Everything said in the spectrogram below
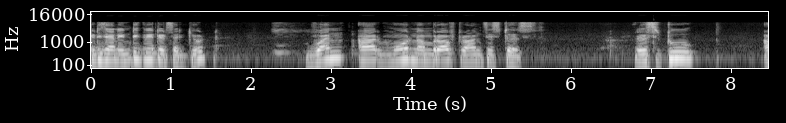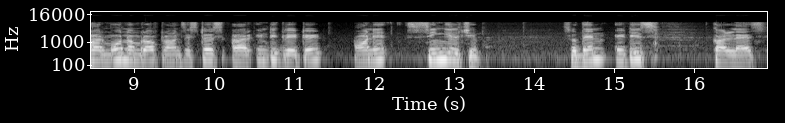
it is an integrated circuit. One or more number of transistors, else two or more number of transistors are integrated on a single chip. So then it is called as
